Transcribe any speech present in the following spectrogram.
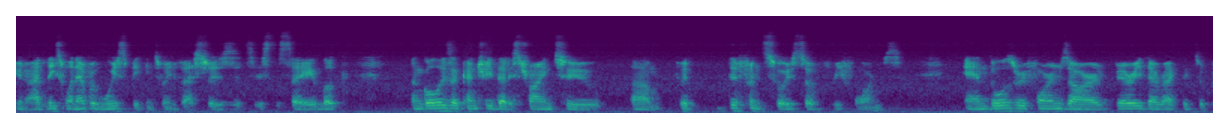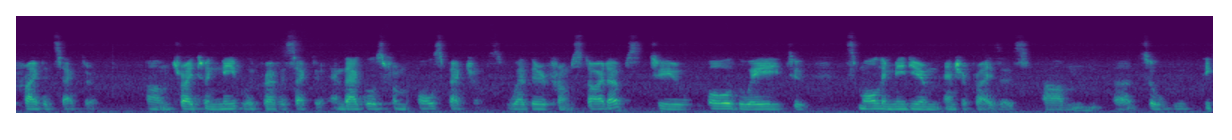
you know, at least whenever we're speaking to investors, it's, is to say, look, Angola is a country that is trying to um, put different sorts of reforms. and those reforms are very directly to private sector. Um, try to enable the private sector, and that goes from all spectrums, whether from startups to all the way to small and medium enterprises. Um, uh, so the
